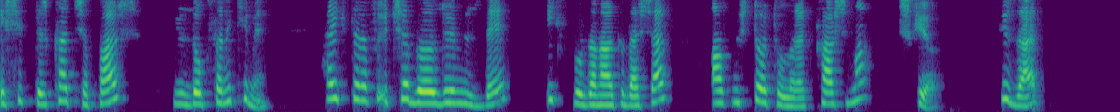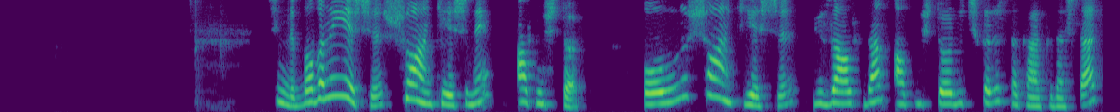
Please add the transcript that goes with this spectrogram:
eşittir kaç yapar? 192 mi? Her iki tarafı 3'e böldüğümüzde x buradan arkadaşlar 64 olarak karşıma çıkıyor. Güzel. Şimdi babanın yaşı şu anki yaşı ne? 64. Oğlunun şu anki yaşı 106'dan 64'ü çıkarırsak arkadaşlar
